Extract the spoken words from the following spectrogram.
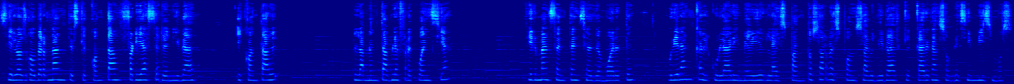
Si los gobernantes que con tan fría serenidad y con tal lamentable frecuencia firman sentencias de muerte, pudieran calcular y medir la espantosa responsabilidad que cargan sobre sí mismos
